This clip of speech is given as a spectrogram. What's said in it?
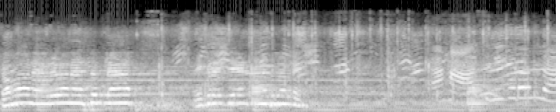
come on everyone has to clap encourage చేయండి చిన్న పిల్లల్ని కూడా ఉందా?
